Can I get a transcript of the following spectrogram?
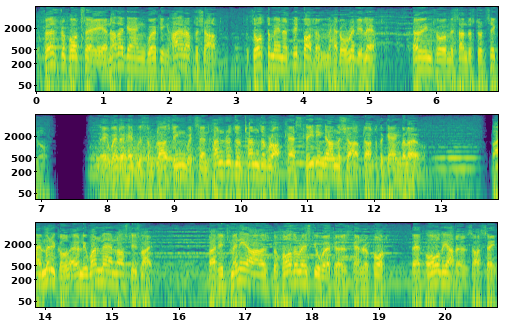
The first reports say another gang working higher up the shaft thought the men at pit bottom had already left, owing to a misunderstood signal. They went ahead with some blasting, which sent hundreds of tons of rock cascading down the shaft onto the gang below. By a miracle, only one man lost his life. But it's many hours before the rescue workers can report that all the others are safe.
